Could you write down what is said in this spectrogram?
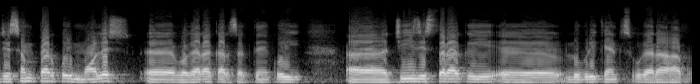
जिसम पर कोई मॉलिश वगैरह कर सकते हैं। कोई चीज़ इस तरह की लुब्रिकेंट्स वगैरह आप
